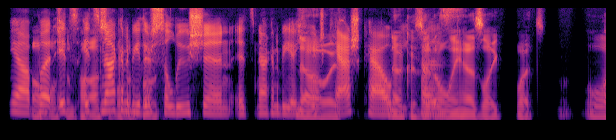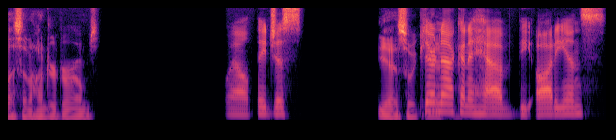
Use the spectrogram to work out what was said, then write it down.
Yeah, but it's it's not going to be their solution. It's not going to be a No, huge it- cash cow. no because it only has like what less than 100 rooms. well, they just Yeah, so it they're not going to have the audience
